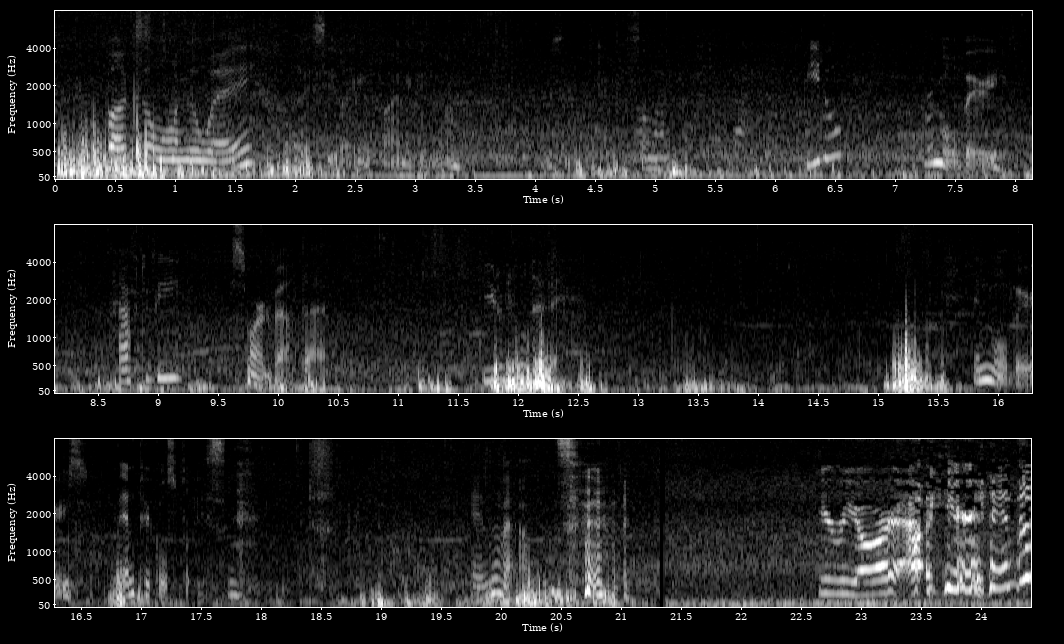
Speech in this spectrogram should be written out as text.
bugs along the way. Let me see if I can find a good one. There's some beetle or mulberry. Have to be smart about that. Beautiful day. And mulberries. And Pickles Place. in the mountains. here we are out here in the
